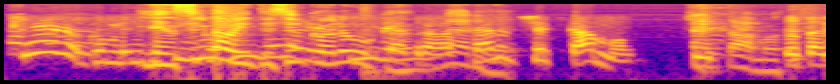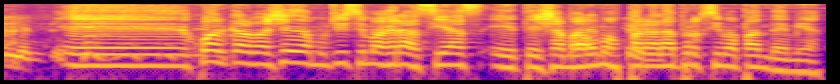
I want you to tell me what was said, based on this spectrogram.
Claro, con Y encima 25 dólares ir lucas, A trabajar, claro. ya estamos. Ya estamos. Totalmente. Eh, Juan Carballeda, muchísimas gracias. Eh, te llamaremos para la próxima pandemia.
